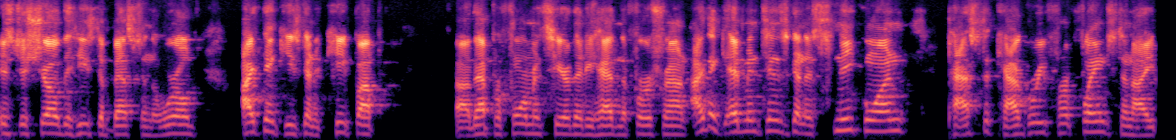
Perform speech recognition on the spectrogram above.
is to show that he's the best in the world. I think he's going to keep up uh, that performance here that he had in the first round. I think Edmonton's going to sneak one past the Calgary Flames tonight.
